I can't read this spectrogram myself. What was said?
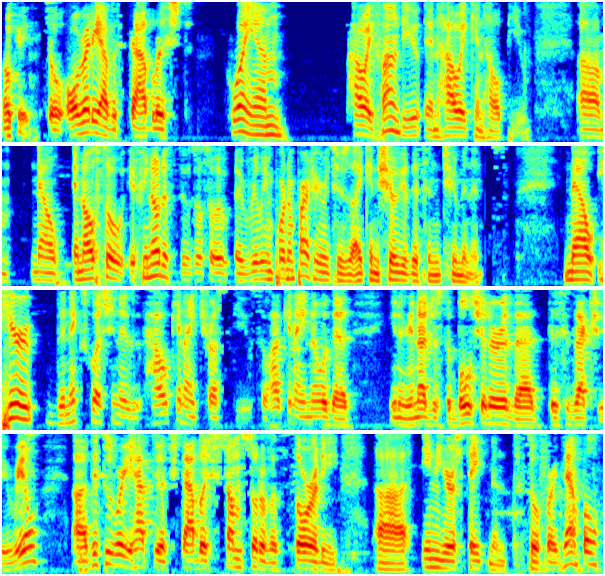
Okay, so already I've established who I am, how I found you, and how I can help you. Um, now, and also, if you notice, there's also a really important part here, which is I can show you this in two minutes. Now, here, the next question is, how can I trust you? So how can I know that you know you're not just a bullshitter, that this is actually real? Uh, this is where you have to establish some sort of authority uh, in your statement. So, for example,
